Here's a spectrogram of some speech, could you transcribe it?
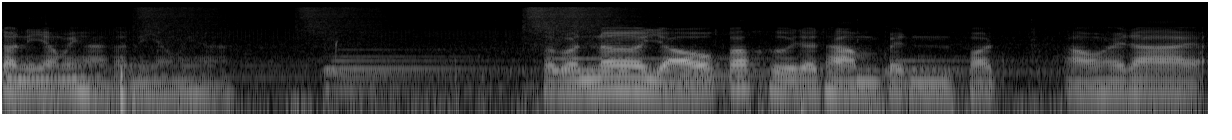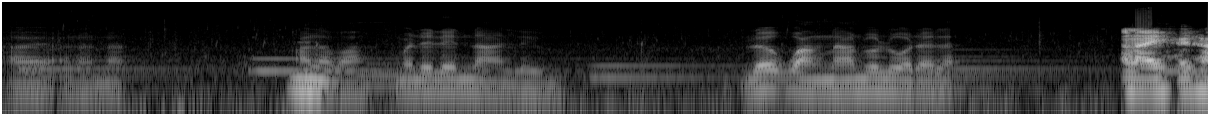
ตอนนี้ยังไม่หาตอนนี้ยังไม่หาสปอนเนอร์เดี๋ยวก็คือจะทำเป็นฟอเอาให้ได้ไอ้อันนั้นอะอะไรวะไม่ได้เล่นนานลืม เลิกวางน้ำรัวๆได้แล้วอะไรใครท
